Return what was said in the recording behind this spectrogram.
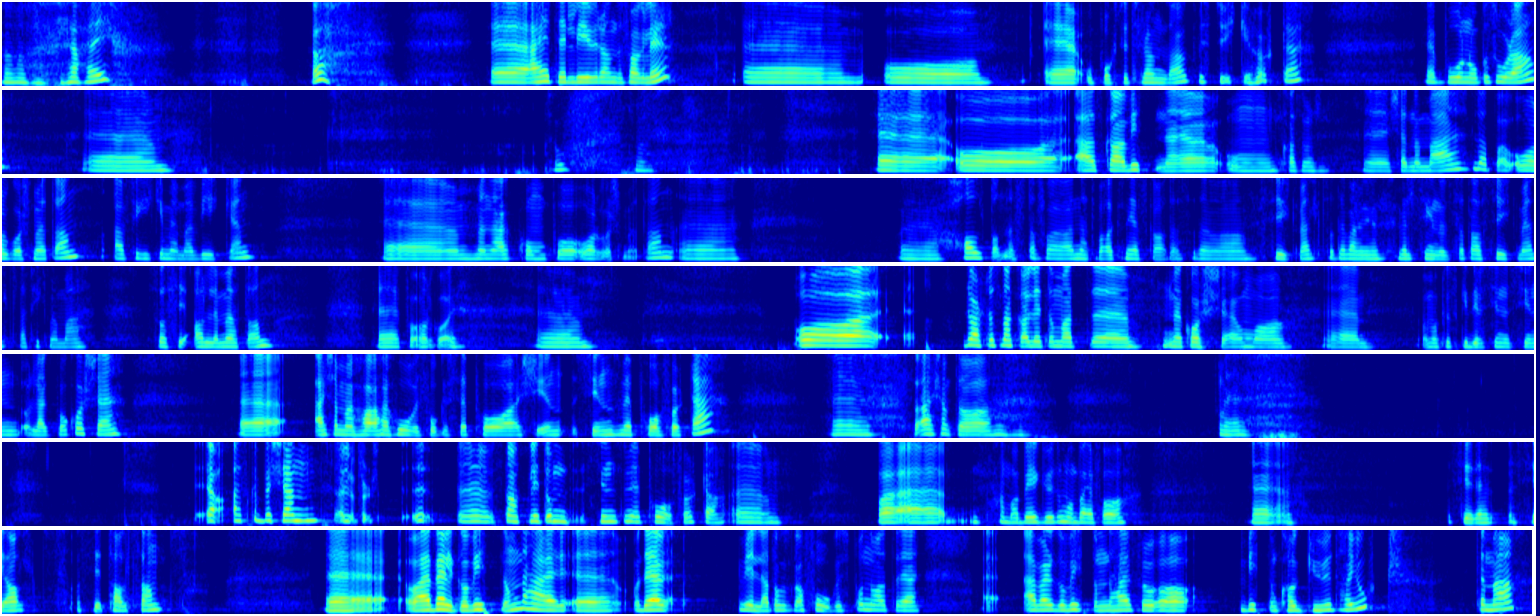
Ja, hei. Eh, Jeg heter Liv Rande Fagli. eh, Og er oppvokst i Trøndelag, hvis du ikke hørte det. Jeg bor nå på Sola. Eh, Uff. Og jeg skal vitne om hva som skjedde med meg i løpet av Ålgårdsmøtene. Jeg fikk ikke med meg Viken. Eh, men jeg kom på Ålgårdsmøtene eh, eh, haltende, da, for nettopp hadde kneskade, så det var sykmeldt. Så det var en velsignelse at jeg var sykmeldt, så jeg fikk med meg så å si alle møtene på Ålgård. Og det ble snakka litt om at med korset, om, å, om man kunne skrive sine synd og legge på korset. Jeg kommer til å ha hovedfokuset på synd, synd som er påført deg. Eh, så jeg kommer til å eh, Ja, jeg skal bekjenne Eller for, eh, snakke litt om synd som er påført. da. Og jeg, jeg må be Gud om å bare få si, det, si alt og si alt sant. Og jeg velger å vitne om det her, og det vil jeg at dere skal ha fokus på nå. at jeg, Jeg velger å vitne om det her for å vitne om hva Gud har gjort til meg.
